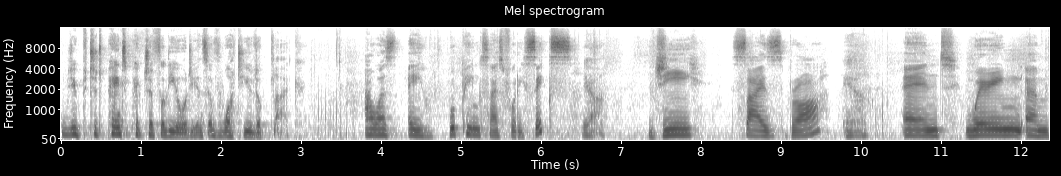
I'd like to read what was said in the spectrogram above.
you to paint a picture for the audience of what you looked like. I was a whooping size 46. Yeah. G size bra Yeah. and wearing um,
